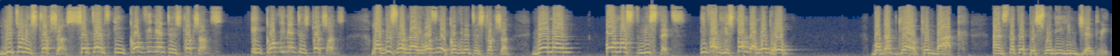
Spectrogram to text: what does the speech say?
little instructions, sometimes inconvenient instructions inconvenient instructions. Like this one now, it wasn't a confident instruction. Naaman almost missed it. In fact, he stormed and went home. But that girl came back and started persuading him gently.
